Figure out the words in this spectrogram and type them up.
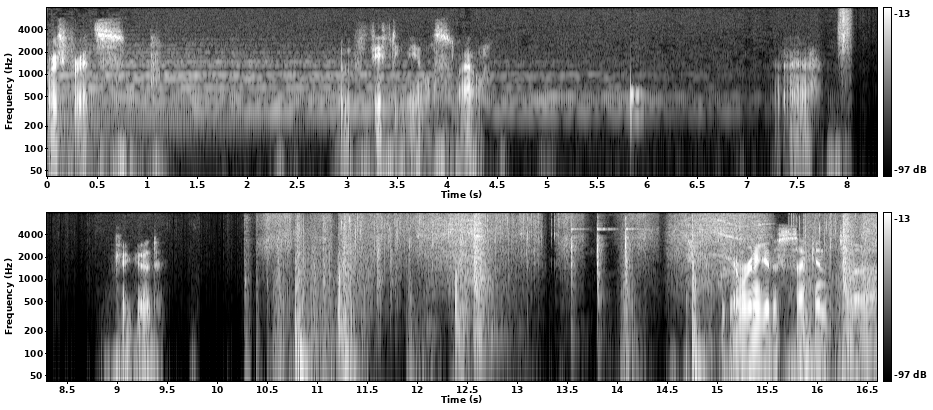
Where's Fritz? We're gonna get a second, uh,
